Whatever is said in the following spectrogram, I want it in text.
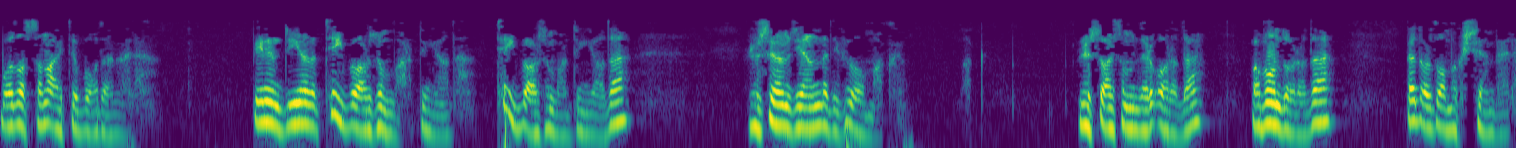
bu oda sana aitti bu oda böyle. Benim dünyada tek bir arzum var dünyada. Tek bir arzum var dünyada. Resulümüzün yanında defil olmak. Bak. Resul Aleyhisselam'ın orada. Baban da orada. Ben de orada olmak istiyorum böyle.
